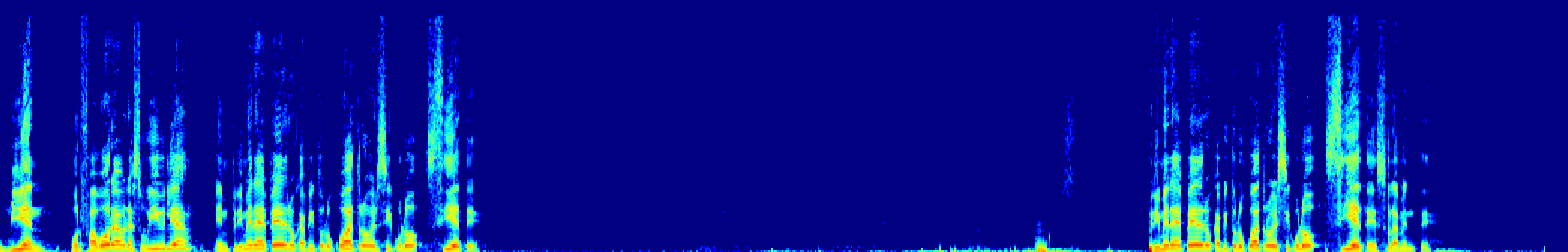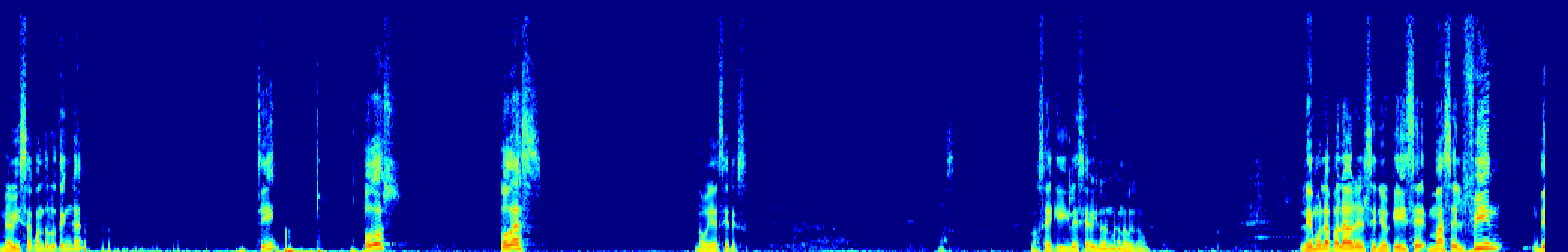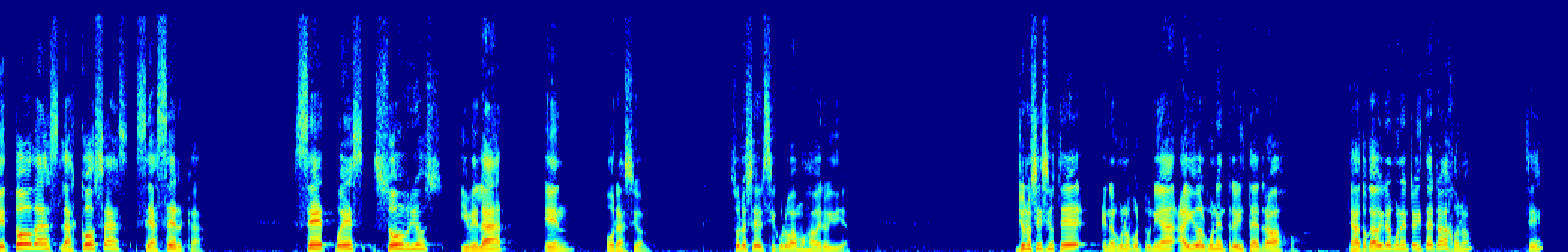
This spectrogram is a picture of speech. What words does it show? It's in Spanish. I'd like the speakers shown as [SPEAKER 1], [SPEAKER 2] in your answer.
[SPEAKER 1] Bien, por favor abra su Biblia en Primera de Pedro, capítulo 4, versículo 7. Primera de Pedro, capítulo 4, versículo 7 solamente. ¿Me avisa cuando lo tenga? ¿Sí? ¿Todos? ¿Todas? No voy a decir eso. No sé a qué iglesia vino, hermano, pero. Leemos la palabra del Señor que dice: Mas el fin de todas las cosas se acerca. Sed pues sobrios y velad en oración. Solo ese versículo vamos a ver hoy día. Yo no sé si usted en alguna oportunidad ha ido a alguna entrevista de trabajo. ¿Les ha tocado ir a alguna entrevista de trabajo, no? ¿Sí?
